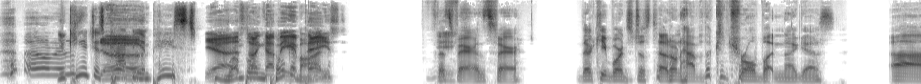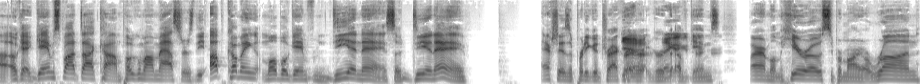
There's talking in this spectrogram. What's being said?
I don't You can't just Duh. copy and paste yeah rumbling copy Pokemon. and paste That's fair. That's fair. Their keyboards just uh, don't have the control button, I guess. Uh, okay, GameSpot.com, Pokemon Masters, the upcoming mobile game from DeNA. So DeNA actually has a pretty good track yeah record of games. record. Fire Emblem Heroes, Super Mario Run.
